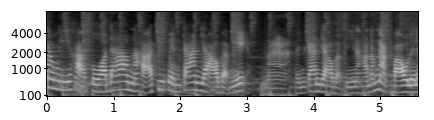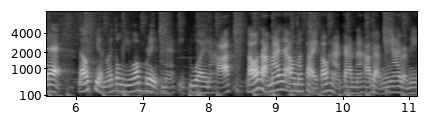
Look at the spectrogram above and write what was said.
ยังมีค่ะตัวด้ามนะคะ ที่เป็นก้านยาวแบบนี้นะเป็นก้านยาวแบบนี้นะคะ น้ำหนักเบาเลยแหละ แล้วเขียนไว้ตรงนี้ว่า braid max อีกด้วยนะคะ เราก็สามารถจะเอามาใส่เข้าหากันนะคะ แบบง่ายๆแบบนี้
